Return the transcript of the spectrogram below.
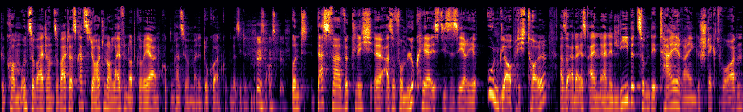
gekommen und so weiter und so weiter. Das kannst du dir heute noch live in Nordkorea angucken, kannst dir mal meine Doku angucken, da sieht das immer so aus. Und das war wirklich wirklich, äh, also vom Look her ist diese Serie unglaublich toll. Also da ist ein, eine Liebe zum Detail reingesteckt worden.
